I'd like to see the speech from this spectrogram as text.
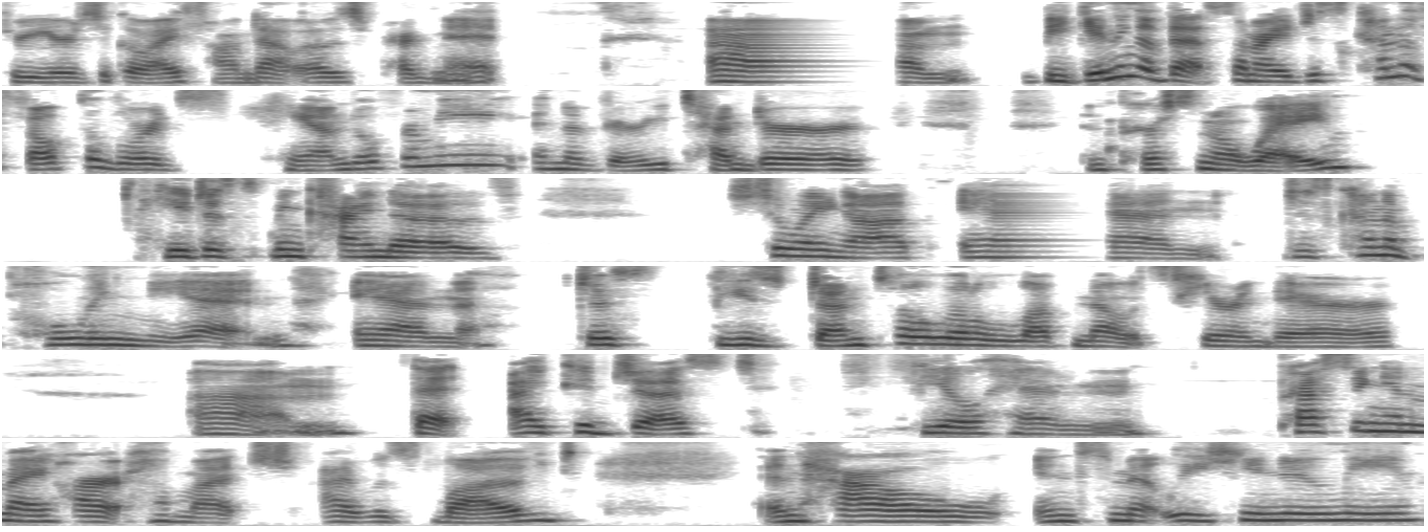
three years ago, I found out I was pregnant. Um, beginning of that summer, I just kind of felt the Lord's hand over me in a very tender and personal way. He just been kind of showing up and, and just kind of pulling me in and just these gentle little love notes here and there um, that I could just feel him pressing in my heart how much I was loved and how intimately he knew me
